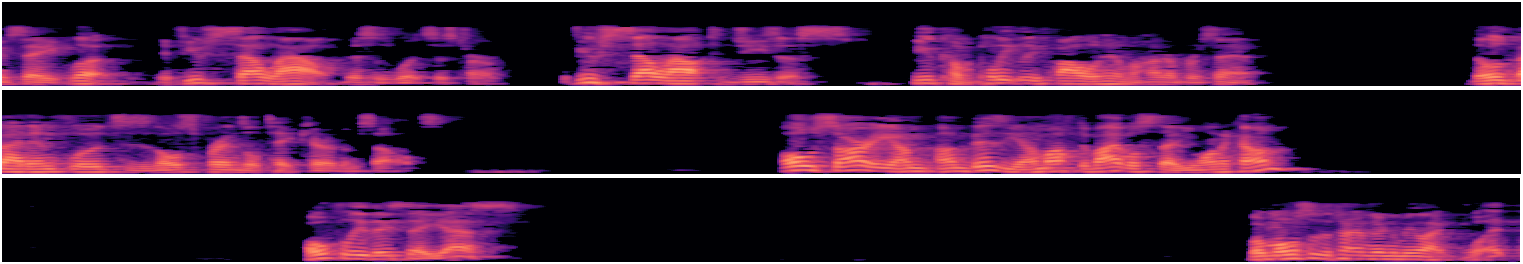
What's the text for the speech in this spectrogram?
You say, look, if you sell out, this is what's this term. If you sell out to Jesus, if you completely follow him 100%, those bad influences and those friends will take care of themselves. Oh, sorry, I'm, I'm busy. I'm off to Bible study. You want to come? Hopefully they say yes. But most of the time they're going to be like, what?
